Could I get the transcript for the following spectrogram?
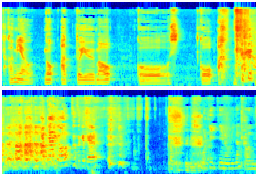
高宮のあっという間をごしごああかんよ続けて。お聞きの皆さん。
